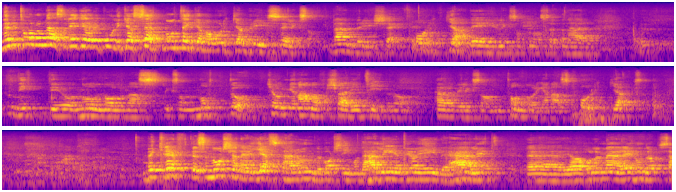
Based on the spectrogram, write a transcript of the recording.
När vi talar om det här så reagerar vi på olika sätt. Någon tänker att man orkar bry sig. Liksom. Vem bryr sig? Orka, det är ju liksom på något sätt den här eh, 90 och 00-ornas liksom motto. Kungen hamnar för Sverige i tiden och här har vi liksom tonåringarnas orka. Liksom. Bekräftelse, någon känner yes, det här är underbart Simon, det här lever jag i, det är härligt. Eh, jag håller med dig 100%.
